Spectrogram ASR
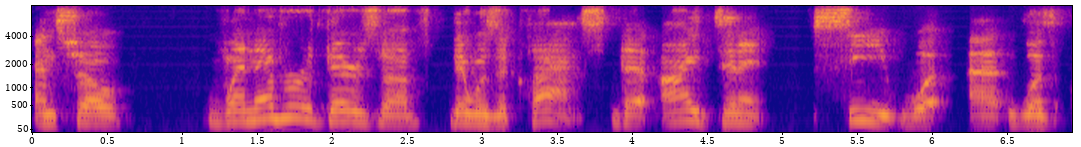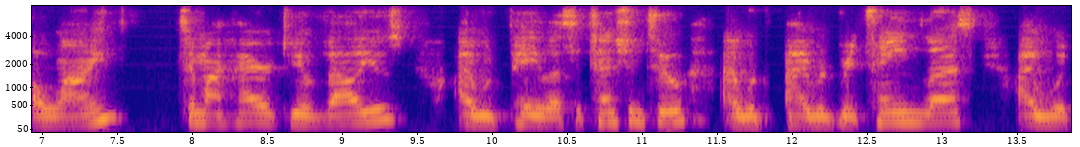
And so whenever there's a there was a class that I didn't see what uh, was aligned to my hierarchy of values, I would pay less attention to. I would I would retain less. I would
